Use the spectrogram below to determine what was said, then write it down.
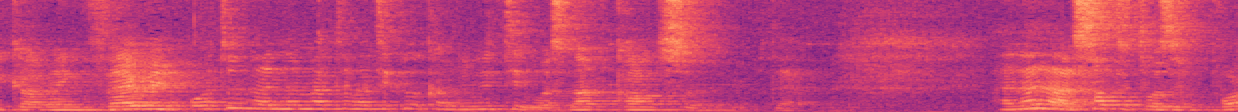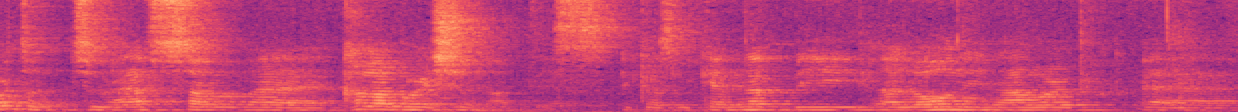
becoming very important, and the mathematical community was not concerned with them. And then I thought it was important to have some uh, collaboration on because we cannot be alone in our uh,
